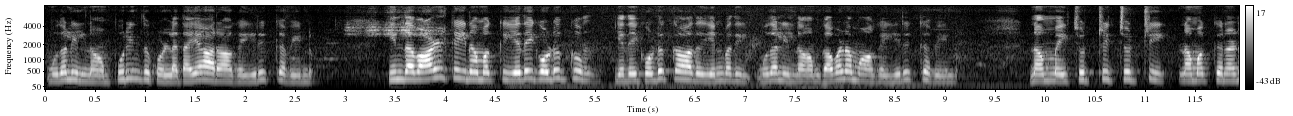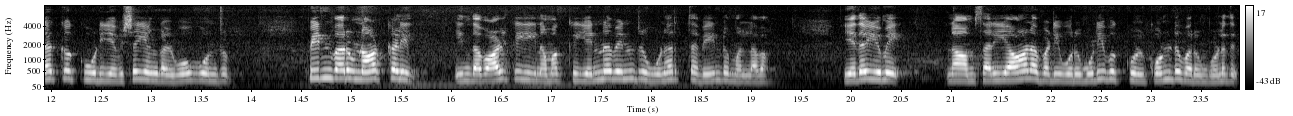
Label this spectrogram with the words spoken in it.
முதலில் நாம் புரிந்து கொள்ள தயாராக இருக்க வேண்டும். இந்த வாழ்க்கை நமக்கு எதை கொடுக்கும் எதை கொடுக்காது என்பதில் முதலில் நாம் கவனமாக இருக்க வேண்டும். நம்மை சுற்றி சுற்றி நமக்கு நடக்கக்கூடிய விஷயங்கள் ஒவ்வொன்றும் பின்வரும் நாட்களில் இந்த வாழ்க்கையை நமக்கு என்னவென்று உணர்த்த வேண்டும் அல்லவா எதையுமே நாம் சரியானபடி ஒரு முடிவுக்குள் கொண்டு வரும் பொழுது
